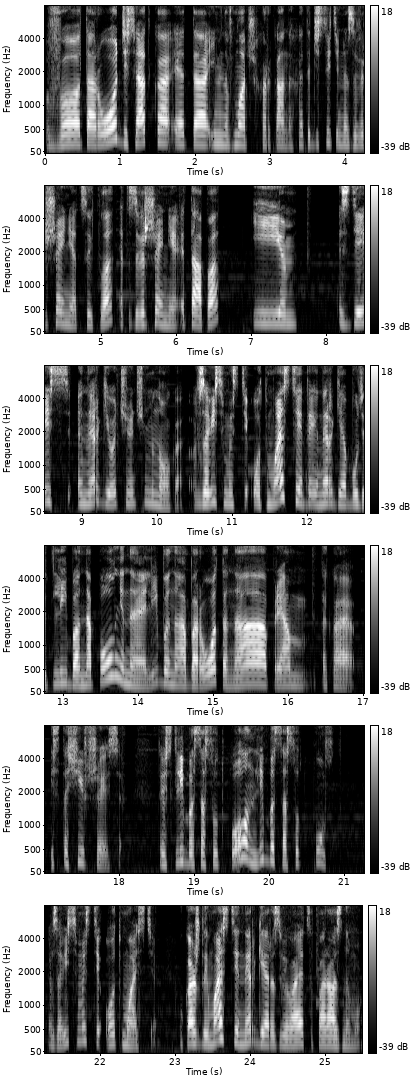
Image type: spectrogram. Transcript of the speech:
В Таро десятка — это именно в младших арканах. Это действительно завершение цикла, это завершение этапа. И здесь энергии очень-очень много. В зависимости от масти эта энергия будет либо наполненная, либо наоборот, она прям такая истощившаяся. То есть либо сосуд полон, либо сосуд пуст. В зависимости от масти. У каждой масти энергия развивается по-разному.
